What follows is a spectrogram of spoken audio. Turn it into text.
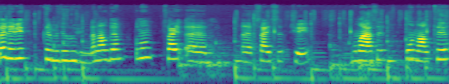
böyle bir kırmızı rujundan aldım. Bunun say, e, e, sayısı şey numarası 16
